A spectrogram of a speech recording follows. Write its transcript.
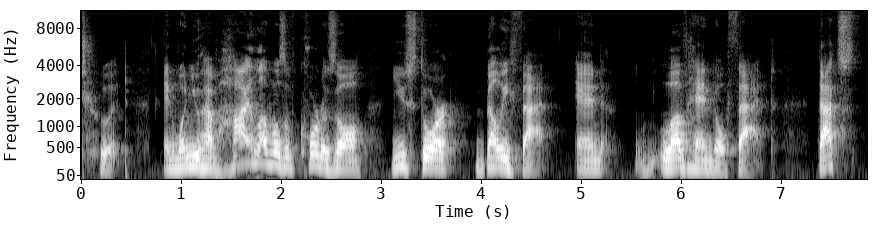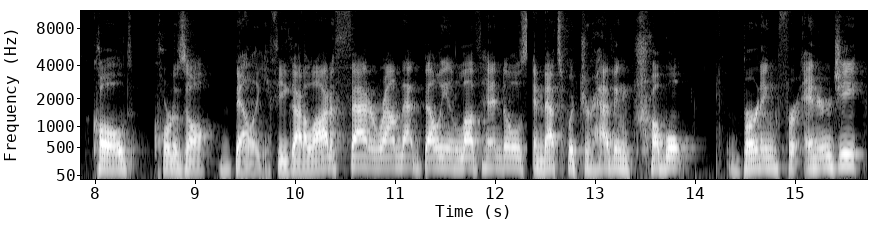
to it. And when you have high levels of cortisol, you store belly fat and love handle fat. That's called cortisol belly. If you got a lot of fat around that belly and love handles, and that's what you're having trouble burning for energy,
